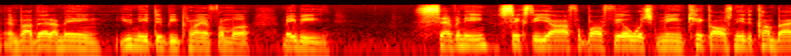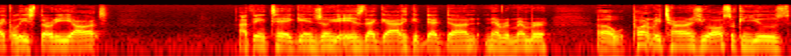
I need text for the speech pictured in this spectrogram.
and by that I mean you need to be playing from a maybe 70, 60 yard football field, which means kickoffs need to come back at least 30 yards I think Ted Ginn Jr. is that guy to get that done. Now remember, uh, punt returns, you also can use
